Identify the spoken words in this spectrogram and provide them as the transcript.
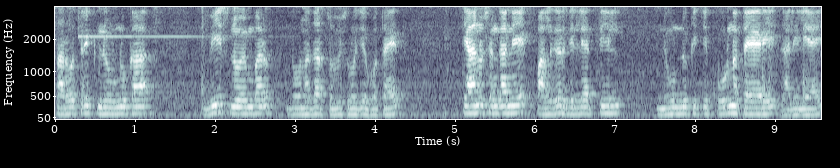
सार्वत्रिक निवडणुका वीस नोव्हेंबर दोन हजार चोवीस रोजी होत आहेत. त्या अनुषंगाने पालघर जिल्ह्यातील निवडणुकीची पूर्ण तयारी झालेली आहे.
